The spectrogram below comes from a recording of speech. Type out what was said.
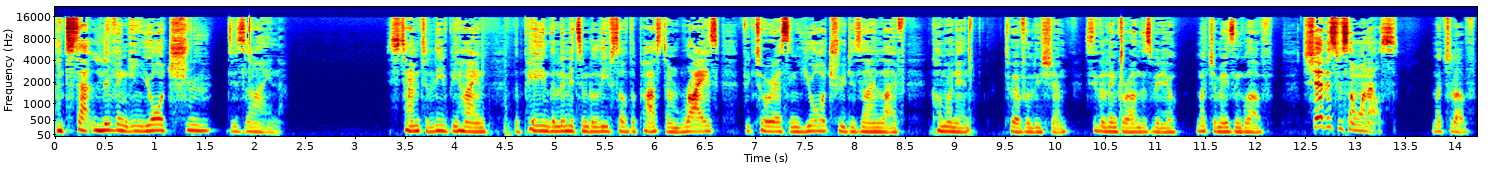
and start living in your true design. It's time to leave behind the pain, the limiting beliefs of the past and rise victorious in your true design life. Come on in to evolution. See the link around this video. Much amazing love. Share this with someone else. Much love.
